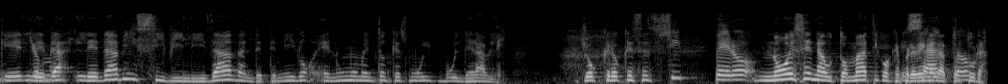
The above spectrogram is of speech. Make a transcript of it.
que Yo le, me- da, le da visibilidad al detenido en un momento en que es muy vulnerable. Yo creo que ese es, Sí, pero no es en automático que prevenga la tortura,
